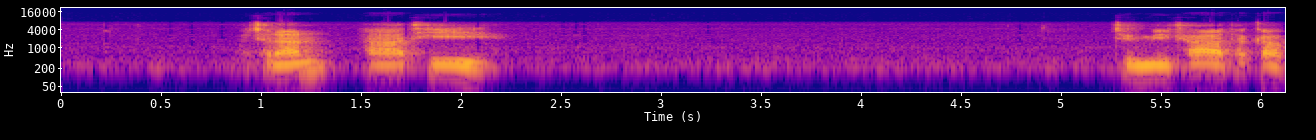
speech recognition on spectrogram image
2เพราะฉะนั้น RT จึงมีค่าเท่ากับ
